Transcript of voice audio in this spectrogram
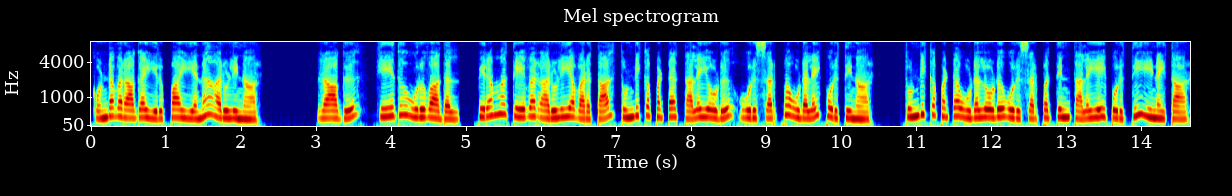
கொண்டவராக இருப்பாய் என அருளினார். ராகு கேது உருவாதல். பிரம்ம தேவர் அருளிய வரத்தால் துண்டிக்கப்பட்ட தலையோடு ஒரு சர்ப்ப உடலை பொருத்தினார். துண்டிக்கப்பட்ட உடலோடு ஒரு சர்ப்பத்தின் தலையை பொருத்தி இணைத்தார்.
